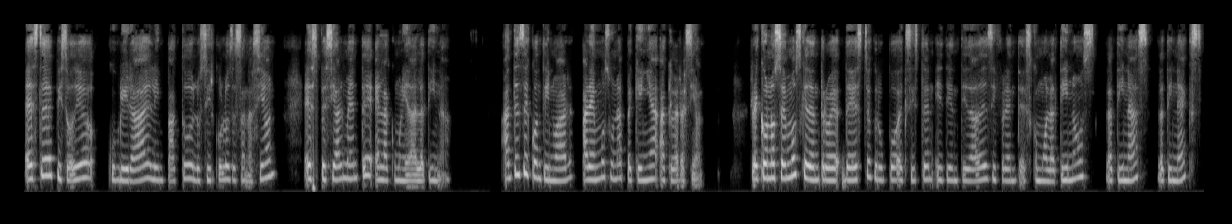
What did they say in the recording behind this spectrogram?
Este episodio cubrirá el impacto de los círculos de sanación, especialmente en la comunidad latina. Antes de continuar, haremos una pequeña aclaración. Reconocemos que dentro de este grupo existen identidades diferentes como latinos, latinas, latinex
